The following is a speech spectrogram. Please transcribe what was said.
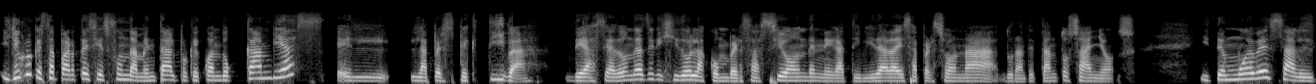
Y yo creo que esta parte sí es fundamental, porque cuando cambias el, la perspectiva de hacia dónde has dirigido la conversación de negatividad a esa persona durante tantos años y te mueves al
